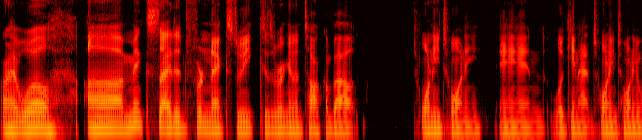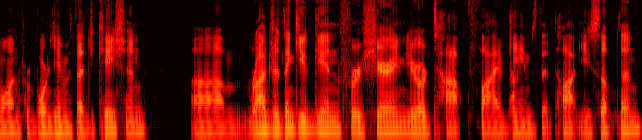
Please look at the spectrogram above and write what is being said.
All right. Well, uh, I'm excited for next week because we're going to talk about 2020 and looking at 2021 for Board Game with Education. Um, Roger, thank you again for sharing your top five games that taught you something.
